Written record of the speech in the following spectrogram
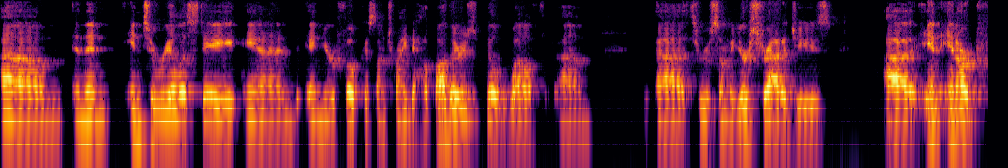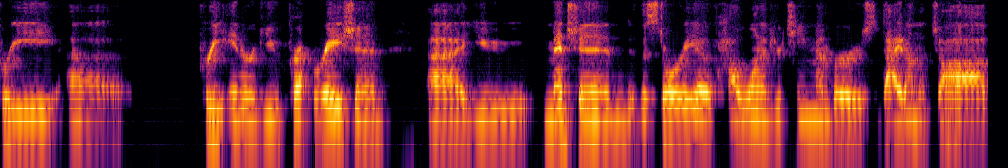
um, and then into real estate, and and your focus on trying to help others build wealth um, uh, through some of your strategies. Uh, in in our pre uh, pre interview preparation, uh, you mentioned the story of how one of your team members died on the job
